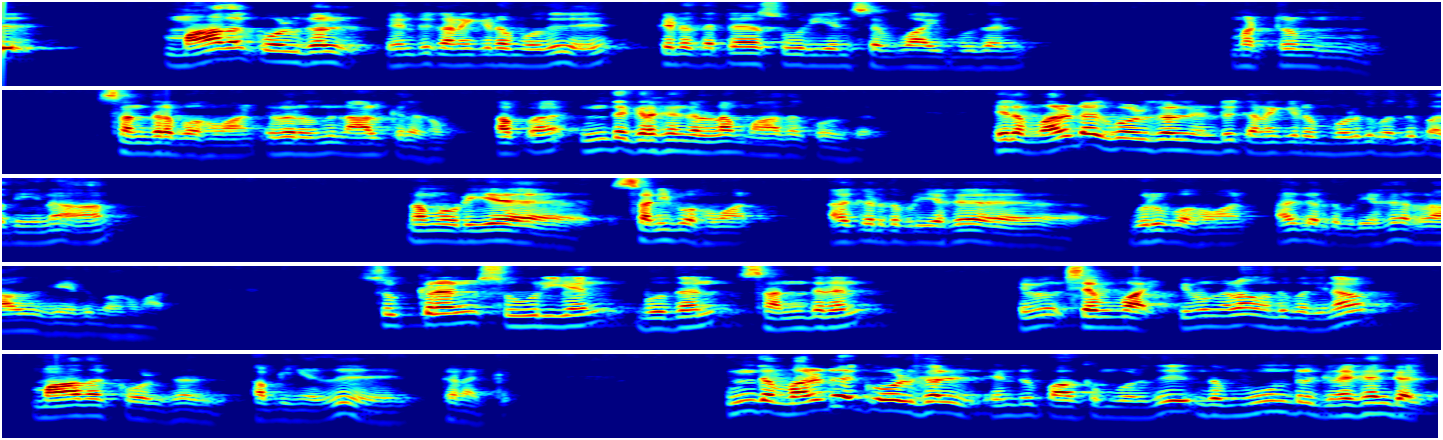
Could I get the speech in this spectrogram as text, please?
மாதக்கோள்கள் என்று கணக்கிடும்போது கிட்டத்தட்ட சூரியன் செவ்வாய் புதன் மற்றும் சந்திர பகவான் இவர் வந்து நாள் கிரகம். அப்போ இந்த கிரகங்கள்லாம் மாதக்கோள்கள் இதில் வருடக்கோள்கள் என்று கணக்கிடும் பொழுது வந்து பார்த்தீங்கன்னா நம்மளுடைய சனி பகவான் அதுக்கு அடுத்தபடியாக குரு பகவான் அதுக்கு அடுத்தபடியாக ராகு கேது பகவான். சுக்கரன் சூரியன் புதன் சந்திரன் இவ செவ்வாய் இவங்கெல்லாம் வந்து பார்த்திங்கன்னா மாதக்கோள்கள் அப்படிங்கிறது கணக்கு. இந்த வருடக்கோள்கள் என்று பார்க்கும்பொழுது இந்த மூன்று கிரகங்கள்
